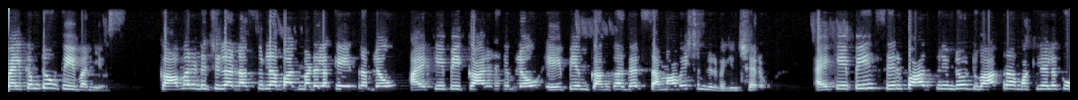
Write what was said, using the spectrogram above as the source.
Welcome to weaver news Kamareddy జిల్లా నసరులాబాద్ మండల కేంద్రంలో ఐకేపీ కార్యాలయంలో ఏపీఎం గంగాధర్ సమావేశం నిర్వహించారు. ఐకేపీ సిర్ఫ్ ఆధ్వర్యంలో డ్వాక్రా మహిళలకు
